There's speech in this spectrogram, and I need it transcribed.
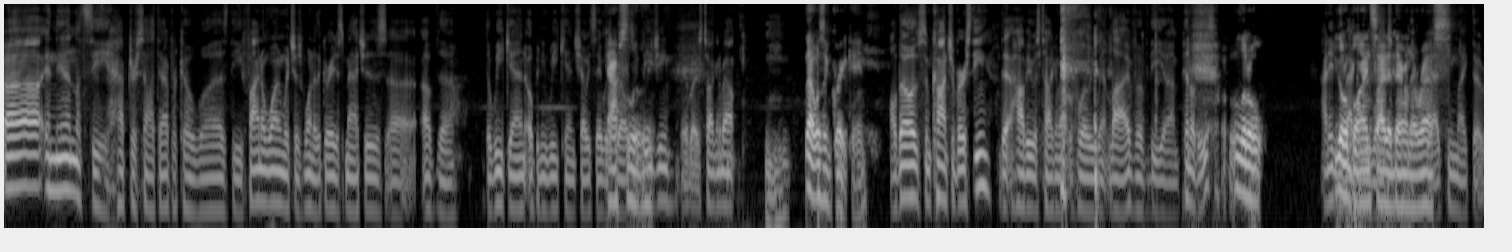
Uh, and then let's see. After South Africa was the final one, which is one of the greatest matches uh, of the the weekend, opening weekend, shall we say? With Absolutely. Fiji. Everybody's talking about. That was a great game. Although some controversy that Javi was talking about before we went live of the um, penalties. A little I need to Little go back and rewatch blindsided it, there on the but, Yeah, it refs. seemed like the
